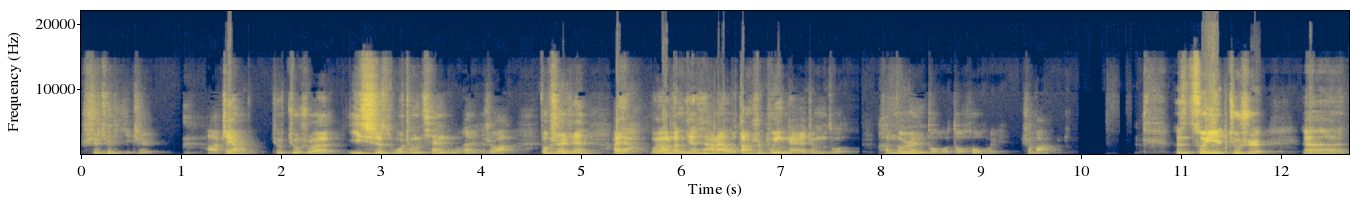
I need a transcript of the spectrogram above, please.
失去理智啊，这样就就说一失足成千古恨，是吧？都是人，哎呀，我要冷静下来，我当时不应该这么做，很多人都都后悔，是吧？嗯，所以就是呃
